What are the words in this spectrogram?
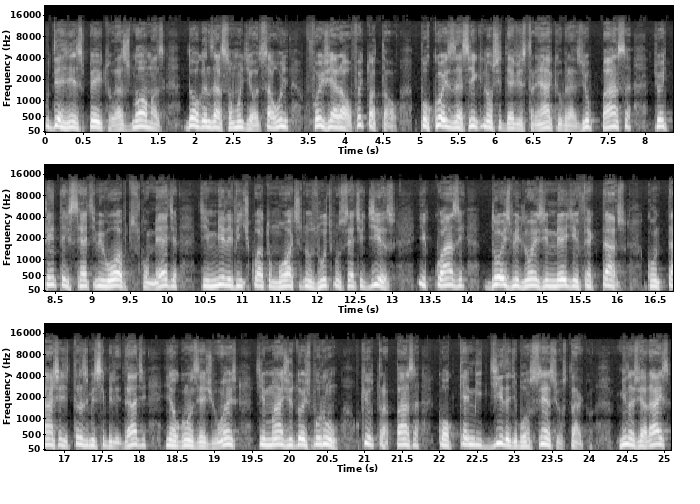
o desrespeito às normas da Organização Mundial de Saúde foi geral, foi total. Por coisas assim que não se deve estranhar que o Brasil passa de 87 mil óbitos, com média de 1.024 mortes nos últimos sete dias e quase 2 milhões e meio de infectados, com taxa de transmissibilidade em algumas regiões de mais de 2 por 1, o que ultrapassa qualquer medida de bom senso, Eustáquio. Minas Gerais,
